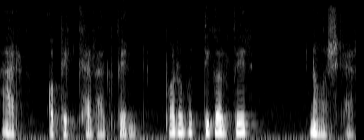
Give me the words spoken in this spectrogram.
আর অপেক্ষা রাখবেন। পরবর্তী গল্পের নমস্কার।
